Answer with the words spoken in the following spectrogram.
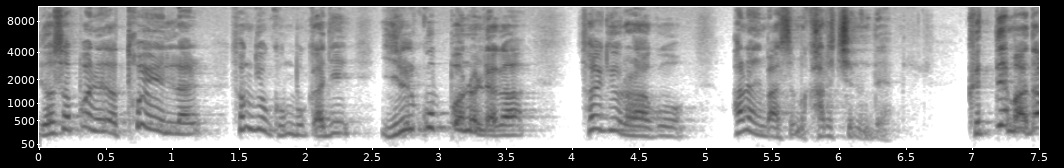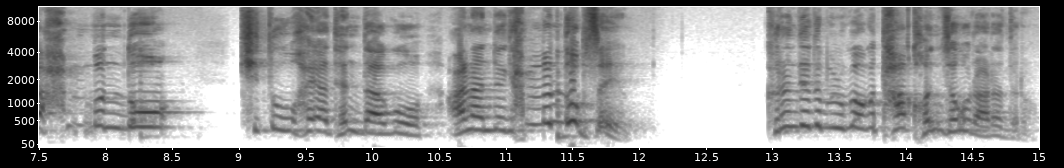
여섯 번에다 토요일 날 성경 공부까지 일곱 번을 내가 설교를 하고 하나님 말씀을 가르치는데 그때마다 한 번도 기도해야 된다고 안 한 적이 한 번도 없어요. 그런데도 불구하고 다 건성으로 알아들어.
